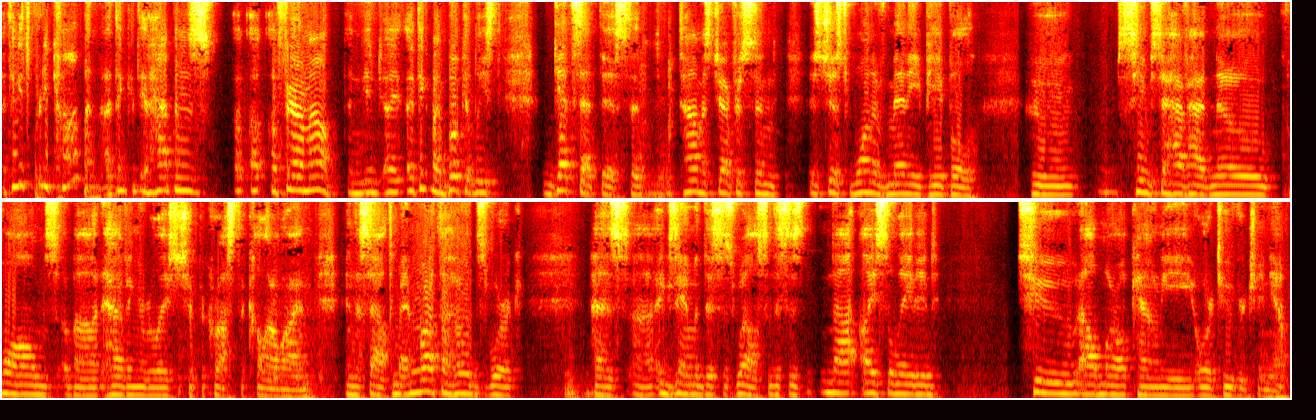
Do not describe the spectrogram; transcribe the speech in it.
I think it's pretty common. I think it happens a, a, fair amount. And I, I, think my book at least gets at this that Thomas Jefferson is just one of many people who seems to have had no qualms about having a relationship across the color line in the South. And Martha Hodes' work has uh, examined this as well. So this is not isolated to Albemarle County or to Virginia.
